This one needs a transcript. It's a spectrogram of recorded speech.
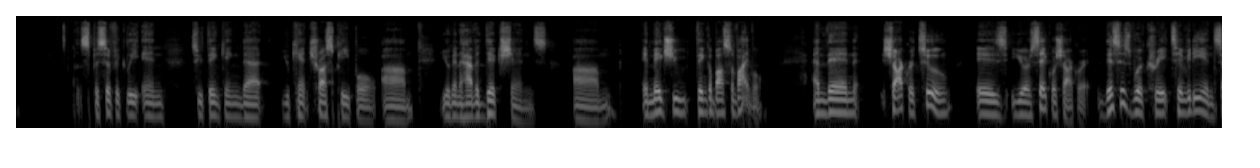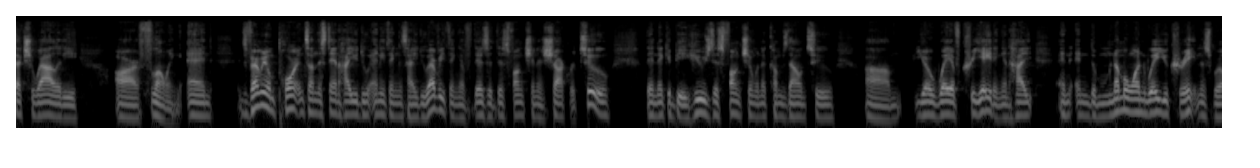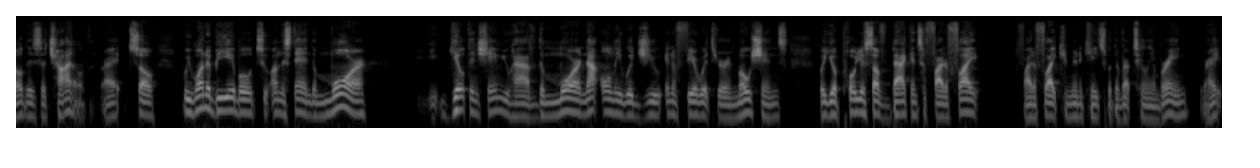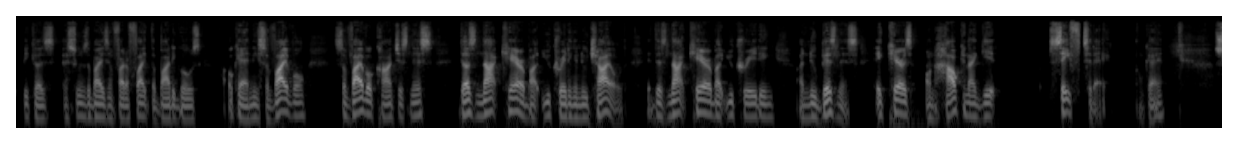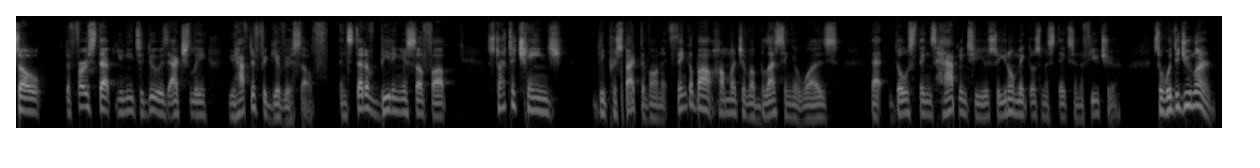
specifically into thinking that you can't trust people. Um, you're going to have addictions. Um, it makes you think about survival. And then chakra two is your sacral chakra. This is where creativity and sexuality are flowing. And it's very important to understand how you do anything is how you do everything. If there's a dysfunction in chakra two, then there could be a huge dysfunction when it comes down to um, your way of creating and how and and the number one way you create in this world is a child, right? So we want to be able to understand the more guilt and shame you have, the more not only would you interfere with your emotions, but you'll pull yourself back into fight or flight. Fight or flight communicates with the reptilian brain, right? Because as soon as the body's in fight or flight, the body goes, okay, I need survival. Survival consciousness does not care about you creating a new child. It does not care about you creating a new business. It cares on how can I get safe today. Okay. So the first step you need to do is actually you have to forgive yourself. Instead of beating yourself up, start to change the perspective on it. Think about how much of a blessing it was that those things happened to you so you don't make those mistakes in the future. So what did you learn?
